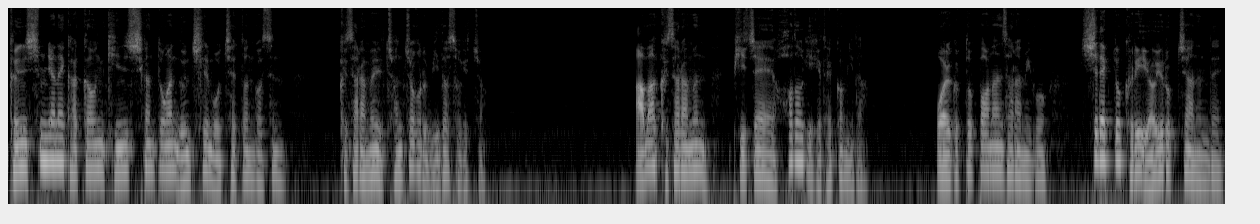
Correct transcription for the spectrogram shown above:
근 10년에 가까운 긴 시간 동안 눈치를 못 챘던 것은 그 사람을 전적으로 믿어서겠죠. 아마 그 사람은 빚에 허덕이게 될 겁니다. 월급도 뻔한 사람이고 시댁도 그리 여유롭지 않은데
